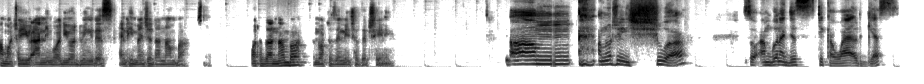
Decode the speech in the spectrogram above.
how much are you earning while you are doing this? And he mentioned a number. So what is that number and what is the nature of the training? Um, I'm not really sure. So I'm gonna just take a wild guess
